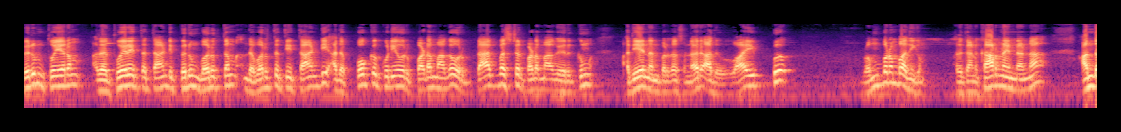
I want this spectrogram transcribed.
பெரும் துயரம் அதை துயரத்தை தாண்டி பெரும் வருத்தம் அந்த வருத்தத்தை தாண்டி அதை போக்கக்கூடிய ஒரு படமாக ஒரு பிளாக்பஸ்டர் படமாக இருக்கும் அதே நண்பர் தான் சொன்னார். அது வாய்ப்பு ரொம்ப ரொம்ப அதிகம். அதுக்கான காரணம் என்னன்னா அந்த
